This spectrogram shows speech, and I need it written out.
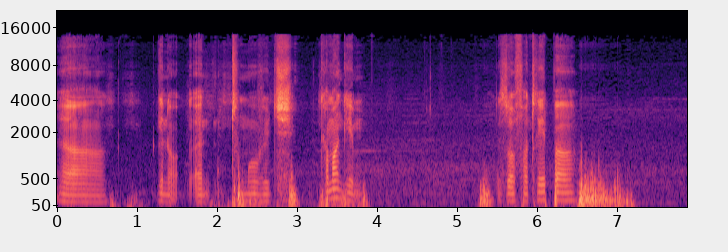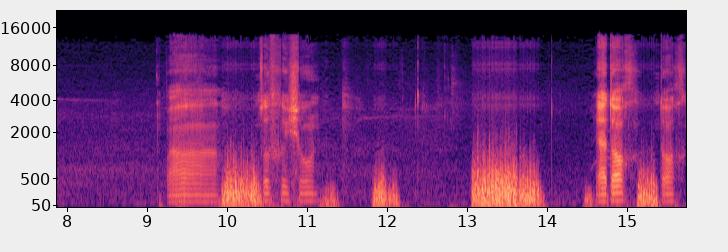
Ja, genau, ein Timovic. Kann man geben. Auch vertretbar. War so früh schon. Ja doch, doch,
